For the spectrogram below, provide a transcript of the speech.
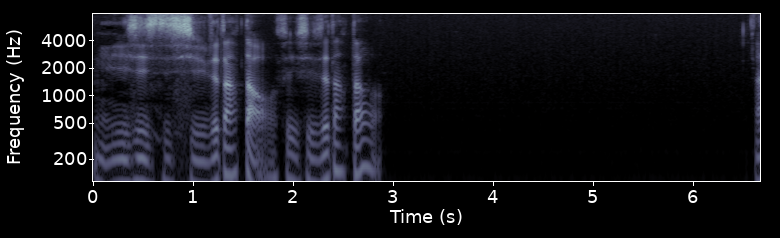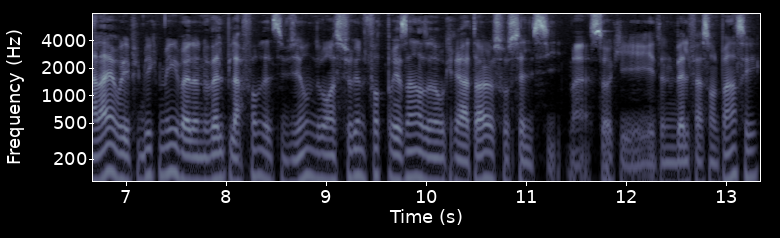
Vous êtes en retard. Vous êtes en retard. À l'ère où les publics migrent vers de nouvelles plateformes de diffusion, nous devons assurer une forte présence de nos créateurs sur celles-ci. Ben, ça qui est une belle façon de penser.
